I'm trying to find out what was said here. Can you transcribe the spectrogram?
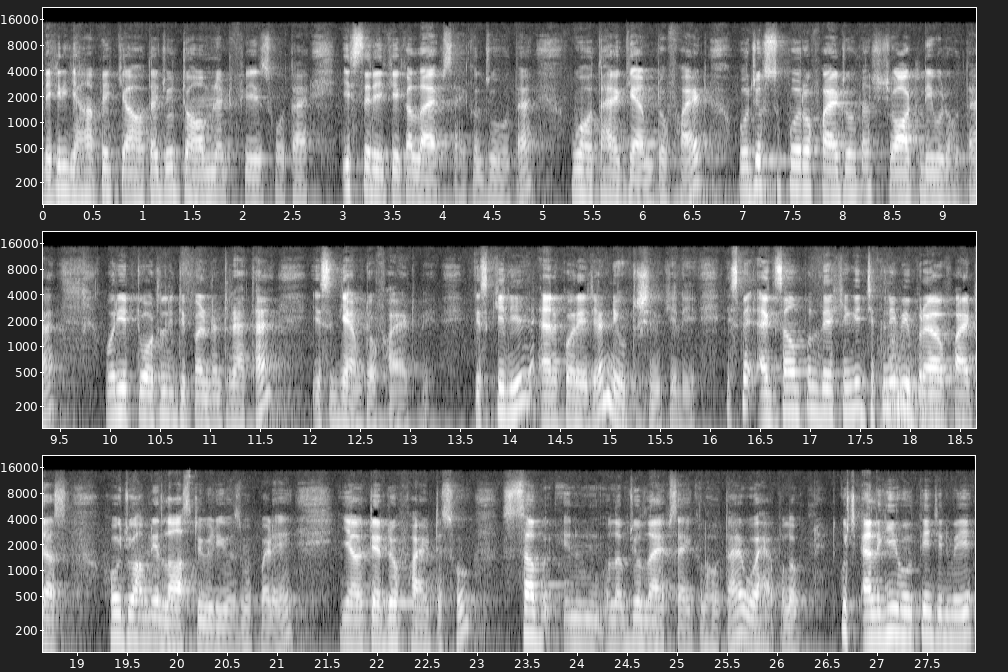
लेकिन यहाँ पे क्या होता है, जो डोमिनेंट फ़ेज़ होता है, इस तरीके का लाइफ साइकिल जो होता है, वो होता है गैमटोफाइट और जो स्पोरोफाइट जो होता है शॉर्ट लिवर्ड होता है और ये टोटली डिपेंडेंट रहता है इस गैमटोफाइट पे। किसके लिए एनकोरेज एंड न्यूट्रिशन के लिए। इसमें एग्ज़ाम्पल देखेंगे, जितनी भी ब्रायोफाइटस हो, जो हमने लास्ट वीडियोस में पढ़े हैं, या टेरोफाइटस हो, सब इन मतलब जो लाइफ साइकिल होता है, वो हैप्लो कुछ अलग ही होती हैं जिनमें ये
